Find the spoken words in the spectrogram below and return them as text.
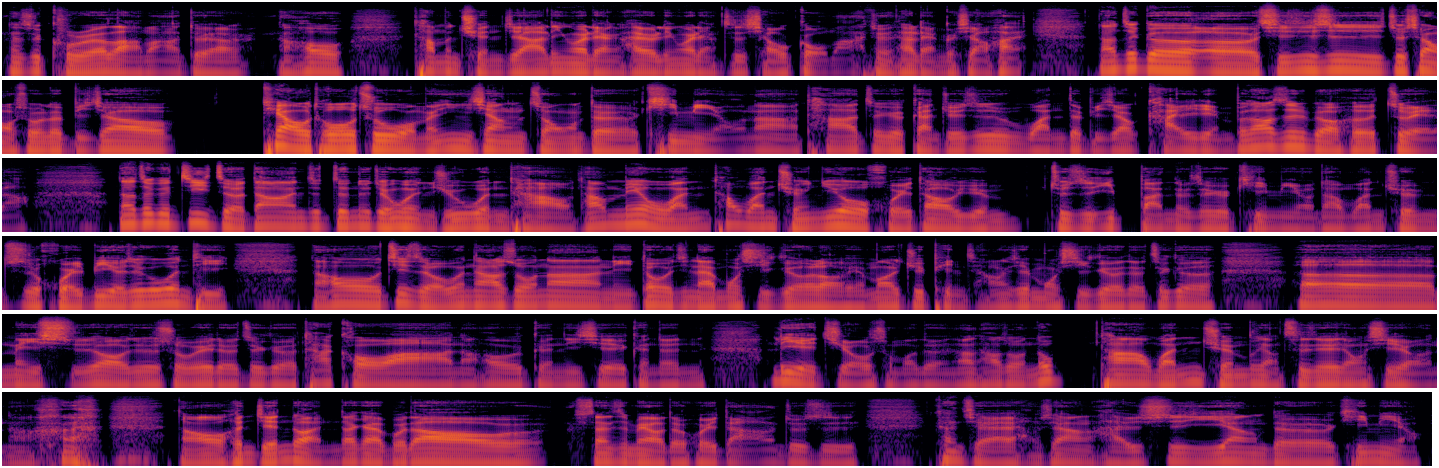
那是 Cruella 嘛，对啊，然后他们全家另外两个还有另外两只小狗嘛，就是他两个小孩。那这个呃其实是就像我说的比较。跳脱出我们印象中的 Kimi 哦，那他这个感觉就是玩得比较开一点，不知道是不是有喝醉啦。那这个记者当然就针对这个问题去问他哦，他没有完，他完全又回到原就是一般的这个 Kimi 哦，他完全是回避了这个问题。然后记者问他说：“那你都已经来墨西哥了，有没有去品尝一些墨西哥的这个呃美食哦，就是所谓的这个 taco 啊，然后跟一些可能烈酒什么的？”然后他说：“No，他完全不想吃这些东西哦。”那然后很简短，大概不到。三十秒的回答，就是看起来好像还是一样的 Kimi 哦。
